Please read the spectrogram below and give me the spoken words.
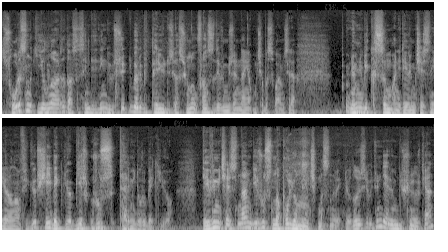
Sonrasındaki yıllarda da aslında senin dediğin gibi sürekli böyle bir periyodizasyonu Fransız devrimi üzerinden yapma çabası var. Mesela önemli bir kısım hani devrim içerisinde yer alan figür şeyi bekliyor. Bir Rus termidoru bekliyor. Devrim içerisinden bir Rus Napolyon'un çıkmasını bekliyor. Dolayısıyla bütün devrimi düşünürken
